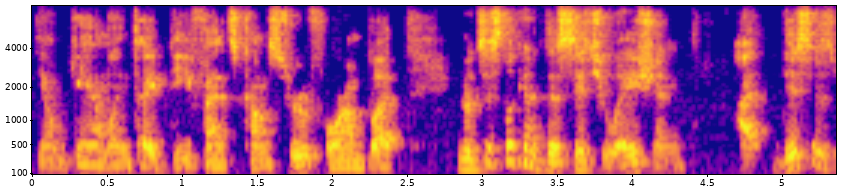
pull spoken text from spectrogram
you know gambling type defense comes through for them. But you know, just looking at this situation, I, this is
